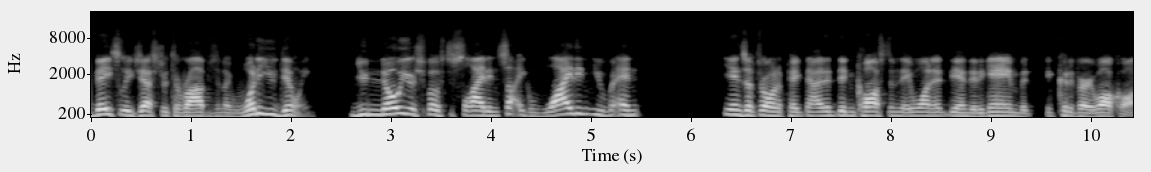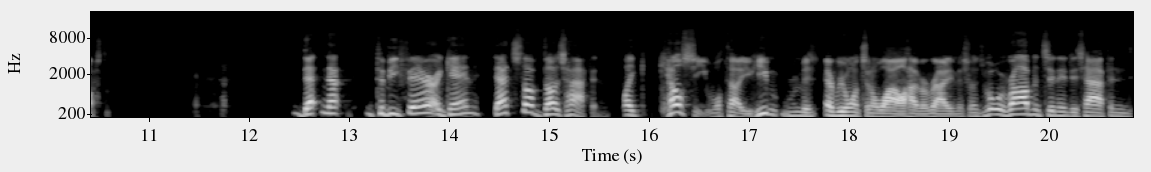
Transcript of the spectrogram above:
basically gestured to Robinson like, "What are you doing? You know you're supposed to slide inside. Like, why didn't you?" And he ends up throwing a pick. Now it didn't cost him; they won at the end of the game, but it could have very well cost him. That not to be fair, again, that stuff does happen. Like Kelce will tell you, he every once in a while have a rowdy misruns, but with Robinson, it has happened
